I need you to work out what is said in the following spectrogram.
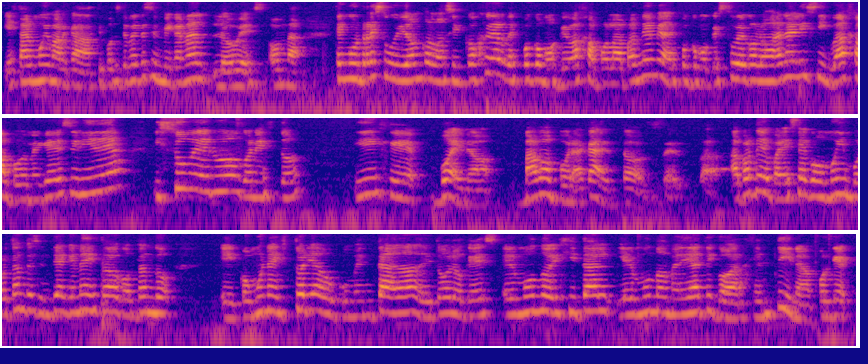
y están muy marcadas. Tipo, si te metes en mi canal, lo ves, onda. Tengo un resubidón con los 5G, después como que baja por la pandemia, después como que sube con los análisis, baja porque me quedé sin idea, y sube de nuevo con esto. Y dije, bueno, vamos por acá entonces. Aparte me parecía como muy importante, sentía que nadie estaba contando eh, como una historia documentada de todo lo que es el mundo digital y el mundo mediático de Argentina, porque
